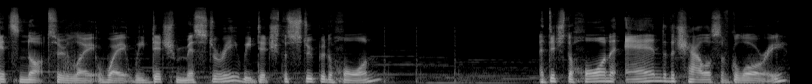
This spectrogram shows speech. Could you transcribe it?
It's not too late. Wait, we ditch Mystery. We ditch the stupid horn. I ditch the horn and the Chalice of Glory.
